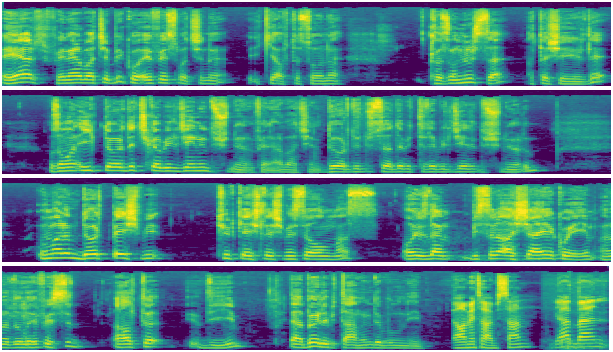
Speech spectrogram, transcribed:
Eğer Fenerbahçe Beko Efes maçını iki hafta sonra kazanırsa Ataşehir'de O zaman ilk dörde çıkabileceğini düşünüyorum Fenerbahçe'nin. Dördüncü sırada bitirebileceğini düşünüyorum. Umarım 4-5 bir Türk eşleşmesi olmaz. O yüzden bir sıra aşağıya koyayım Anadolu Efes'i 6 diyeyim. Yani böyle bir tahminde bulunayım. Ahmet abi sen Ya ben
